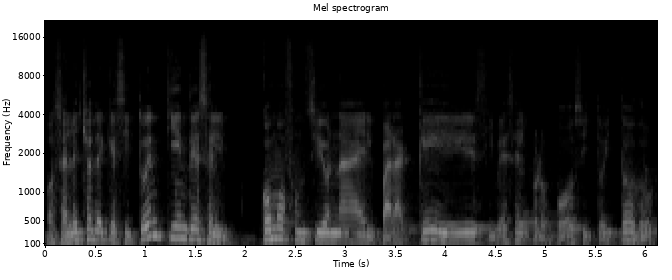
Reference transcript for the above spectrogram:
O sea, el hecho de que si tú entiendes el cómo funciona, el para qué es, y ves el propósito y todo,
